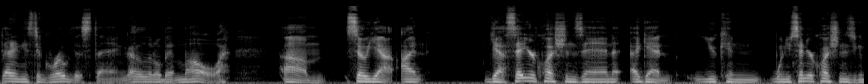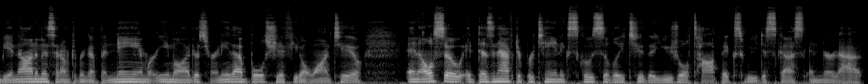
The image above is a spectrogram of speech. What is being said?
daddy needs to grow this thing a little bit more. Um, so yeah, I yeah, set your questions in. Again, you can when you send your questions, you can be anonymous. I don't have to bring up a name or email address or any of that bullshit if you don't want to. And also, it doesn't have to pertain exclusively to the usual topics we discuss and nerd out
